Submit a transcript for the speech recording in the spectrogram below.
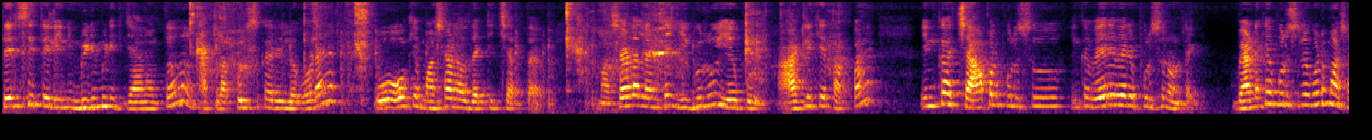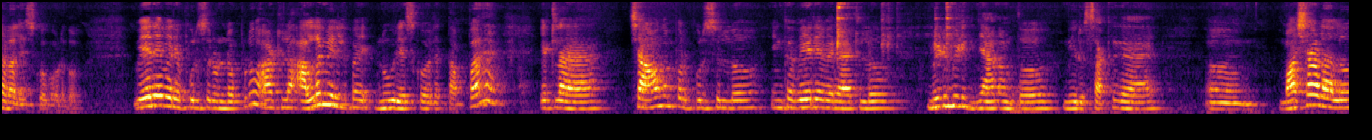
తెలిసి తెలియని మిడిమిడి జ్ఞానంతో అట్లా పులుసు కర్రీలో కూడా ఓ ఓకే మసాలాలు దట్టించేస్తారు మసాలాలు అంటే ఇగురు ఏపుడు వాటికే తప్ప ఇంకా చేపల పులుసు ఇంకా వేరే వేరే పులుసులు ఉంటాయి. బెండకాయ పులుసులో కూడా మసాలాలు వేసుకోకూడదు. వేరే వేరే పులుసులు ఉన్నప్పుడు వాటిలో అల్లం వెల్లిపాయ నూరు వేసుకోవాలి తప్ప ఇట్లా చామదుంపల పులుసుల్లో ఇంకా వేరే వేరే వాటిలో మిడిమిడి జ్ఞానంతో మీరు చక్కగా మసాలాలో మసాలాలు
